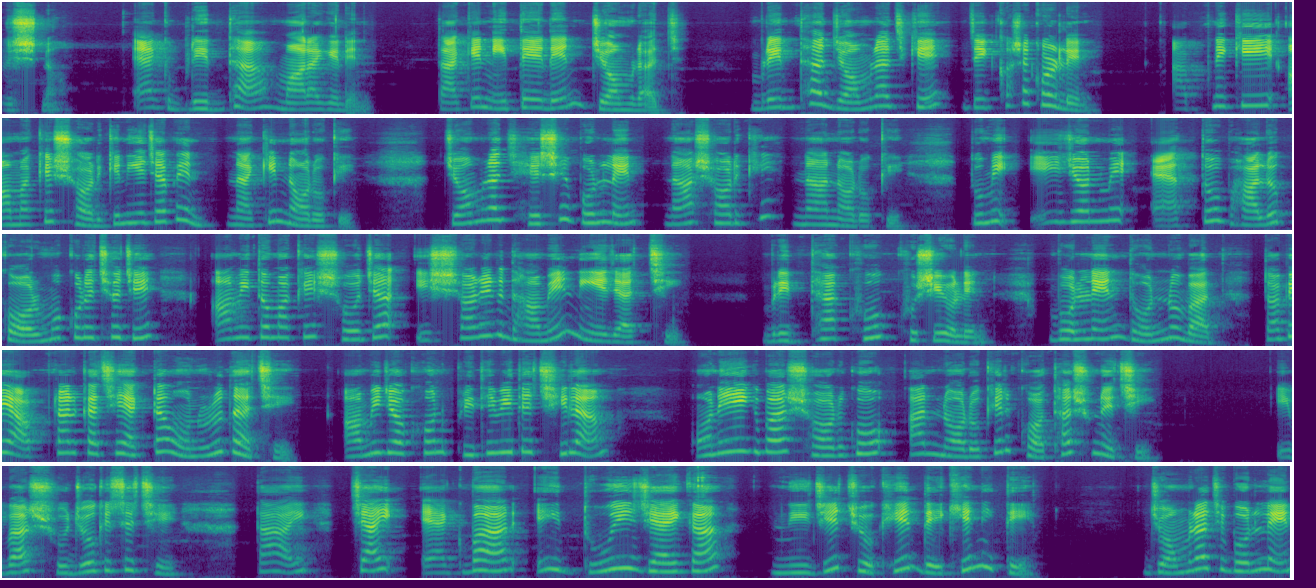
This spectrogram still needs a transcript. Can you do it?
কৃষ্ণ। এক বৃদ্ধা মারা গেলেন। তাকে নিতে এলেন যমরাজ। বৃদ্ধা যমরাজকে জিজ্ঞাসা করলেন, আপনি কি আমাকে স্বর্গে নিয়ে যাবেন নাকি নরকে? যমরাজ হেসে বললেন, না স্বর্গে, না নরকে। তুমি এই জন্মে এত ভালো কর্ম করেছ যে আমি তোমাকে সোজা ঈশ্বরের ধামে নিয়ে যাচ্ছি। বৃদ্ধা খুব খুশি হলেন, বললেন, ধন্যবাদ। তবে আপনার কাছে একটা অনুরোধ আছে। আমি যখন পৃথিবীতে ছিলাম, অনেকবার স্বর্গ আর নরকের কথা শুনেছি। এবার সুযোগ এসেছে, তাই চাই একবার এই দুই জায়গা নিজে চোখে দেখে নিতে। যমরাজ বললেন,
